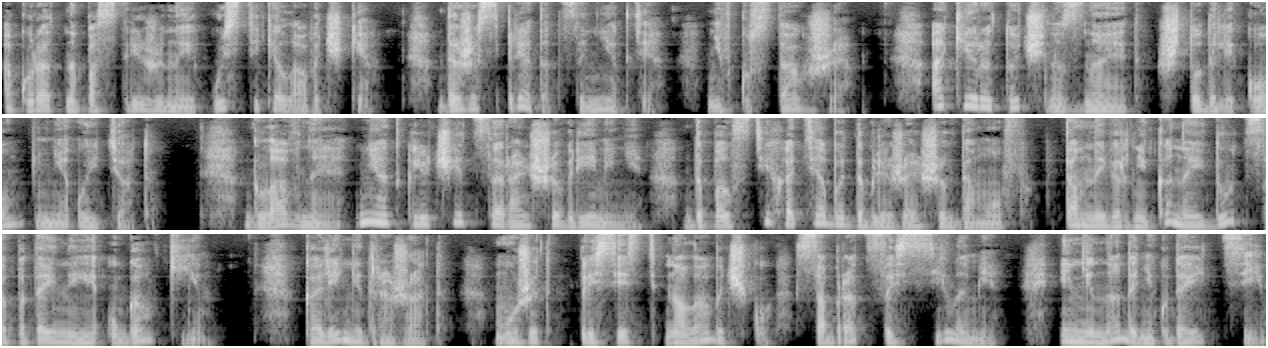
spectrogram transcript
аккуратно постриженные кустики, лавочки. Даже спрятаться негде, не в кустах же. А Кира точно знает, что далеко не уйдет. Главное, не отключиться раньше времени, доползти хотя бы до ближайших домов. Там наверняка найдутся потайные уголки. Колени дрожат. Может, присесть на лавочку, собраться с силами, и не надо никуда идти.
